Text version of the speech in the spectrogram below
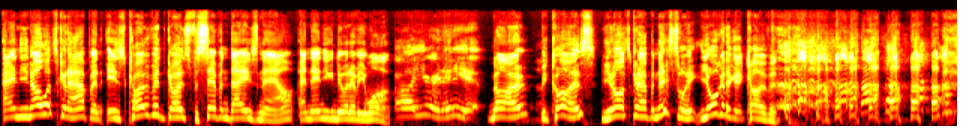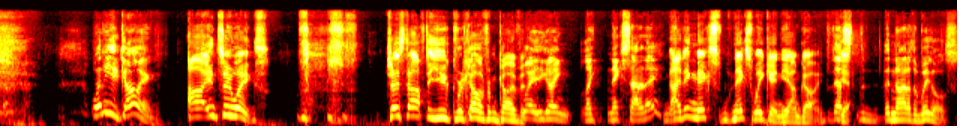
And you know what's going to happen is COVID goes for seven days now, and then you can do whatever you want. Oh, you're an idiot. No, because you know what's going to happen next week? You're going to get COVID. When are you going? Uh, in two weeks. Just after you recover from COVID. Where are you going? Like next Saturday? I think next next weekend, yeah, I'm going. That's yeah. the, the night of the Wiggles.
